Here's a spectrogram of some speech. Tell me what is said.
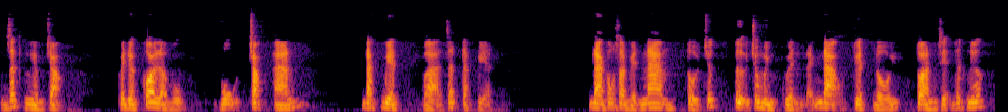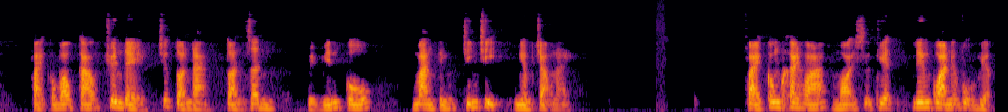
rất nghiêm trọng, phải được coi là vụ, vụ trọng án, đặc biệt và rất đặc biệt. Đảng Cộng sản Việt Nam tổ chức tự cho mình quyền lãnh đạo tuyệt đối toàn diện đất nước, phải có báo cáo chuyên đề trước toàn đảng, toàn dân về biến cố mang tính chính trị nghiêm trọng này. Phải công khai hóa mọi sự kiện liên quan đến vụ việc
